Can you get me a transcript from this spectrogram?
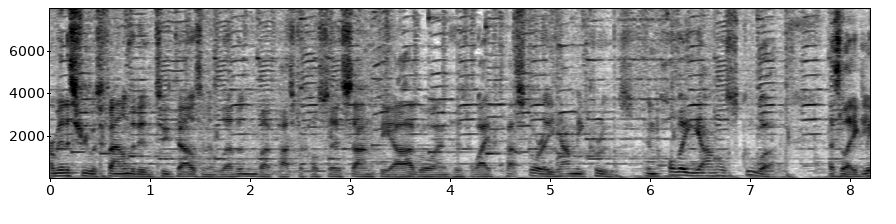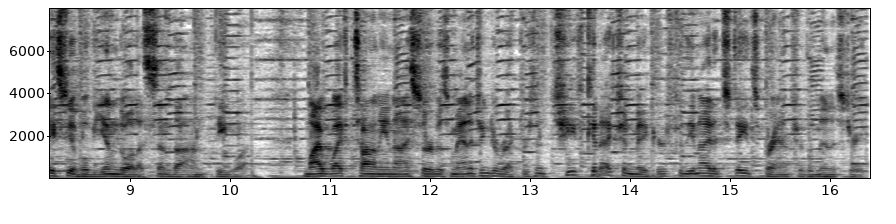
Our ministry was founded in 2011 by Pastor Jose Santiago and his wife, Pastora Yami Cruz, in Jovellanos, Cuba as La Iglesia Volviendo a la Senda Antigua. My wife Tani and I serve as managing directors and chief connection makers for the United States branch of the ministry.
